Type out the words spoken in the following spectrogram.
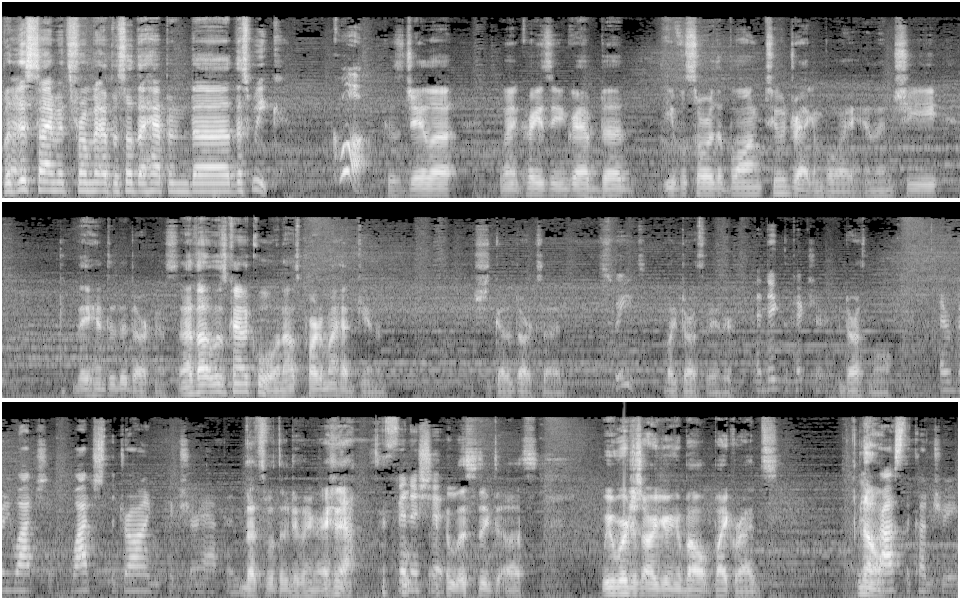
But this time it's from an episode that happened uh, this week. Cool. Because Jaela went crazy and grabbed a evil sword that belonged to Dragon Boy, and then she they hinted at darkness. And I thought it was kind of cool, and that was part of my headcanon. She's got a dark side. Sweet. Like Darth Vader I dig the picture. and Darth Maul. Everybody watch watch the drawing picture happen. That's what they're doing right now. Finish it. Listening to us. We were just arguing about bike rides. No, Across the country.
